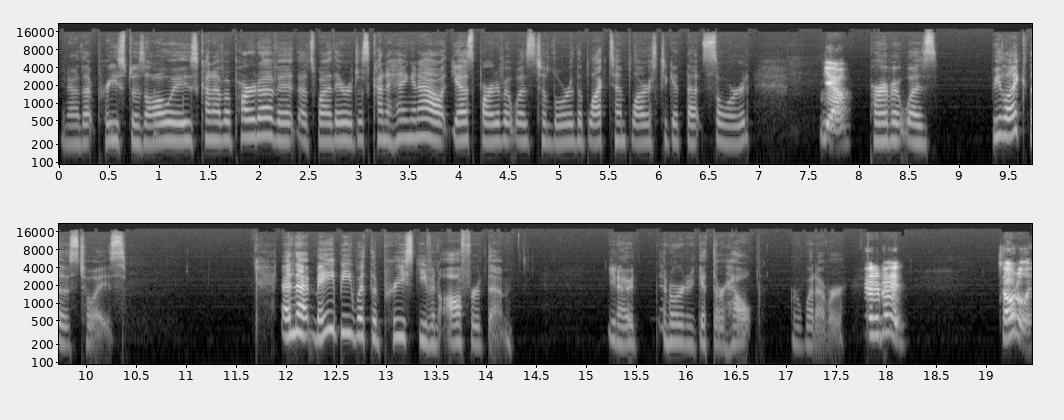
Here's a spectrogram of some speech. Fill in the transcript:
You know, that priest was always kind of a part of it. That's why they were just kind of hanging out. Yes, part of it was to lure the Black Templars to get that sword. Yeah. Part of it was we like those toys. And that may be what the priest even offered them, you know, in order to get their help or whatever. Could have been. Totally.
